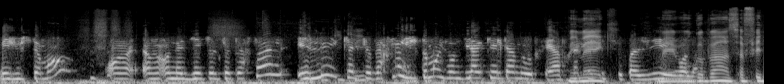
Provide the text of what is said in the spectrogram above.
Mais justement, on, on a dit à quelques personnes, et les quelques personnes, justement, ils ont dit à quelqu'un d'autre. Et après, Mais c'est mec, ce qui s'est passé. Mais et mon voilà. copain, ça fait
